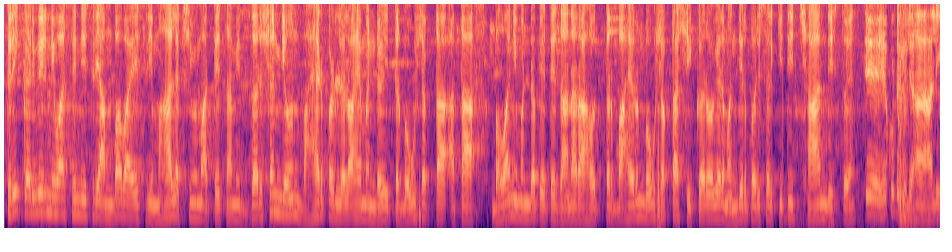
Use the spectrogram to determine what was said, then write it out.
श्री करवीर निवासिनी श्री अंबाबाई श्री महालक्ष्मी मातेचं आम्ही दर्शन घेऊन बाहेर पडलेलो आहे मंडळी. तर बघू शकता आता भवानी मंडप येथे जाणार आहोत. तर बाहेरून बघू शकता शिखर वगैरे मंदिर परिसर किती छान दिसतोय. ते हे कुठे गेले? हां आली.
